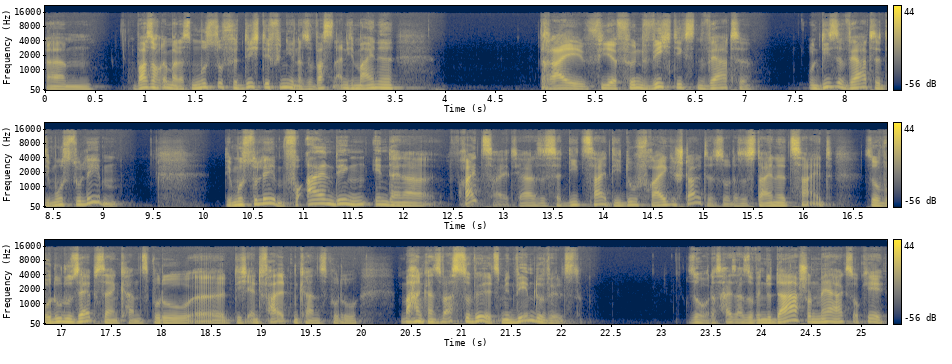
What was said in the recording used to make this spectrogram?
Ähm, was auch immer, das musst du für dich definieren. Also, was sind eigentlich meine drei, vier, fünf wichtigsten Werte? Und diese Werte, die musst du leben. Die musst du leben. Vor allen Dingen in deiner Freizeit. Ja, das ist ja die Zeit, die du frei gestaltest. So, das ist deine Zeit, so wo du du selbst sein kannst, wo du äh, dich entfalten kannst, wo du machen kannst, was du willst, mit wem du willst. So, das heißt also, wenn du da schon merkst, okay,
